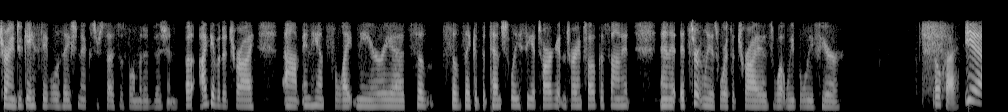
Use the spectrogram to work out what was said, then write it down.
try and do gaze stabilization exercise with limited vision. But I give it a try. Um, enhance the light in the area so so they could potentially see a target and try and focus on it. And it, it certainly is worth a try, is what we believe here. Okay. Yeah,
